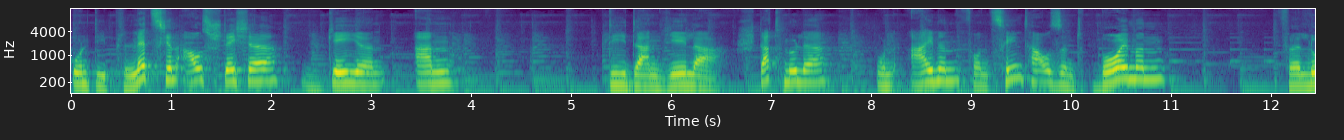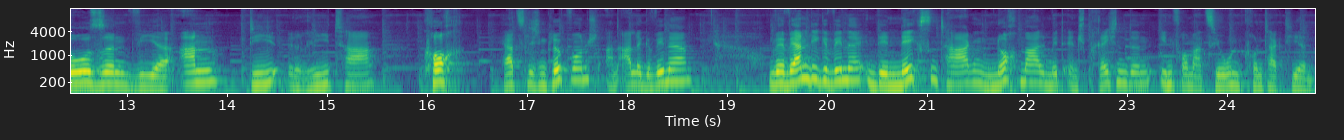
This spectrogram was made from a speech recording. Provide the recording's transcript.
und die Plätzchenausstecher gehen an die Daniela Stadtmüller und einen von 10.000 Bäumen verlosen wir an die Rita Koch. Herzlichen Glückwunsch an alle Gewinner. Und wir werden die Gewinner in den nächsten Tagen nochmal mit entsprechenden Informationen kontaktieren.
